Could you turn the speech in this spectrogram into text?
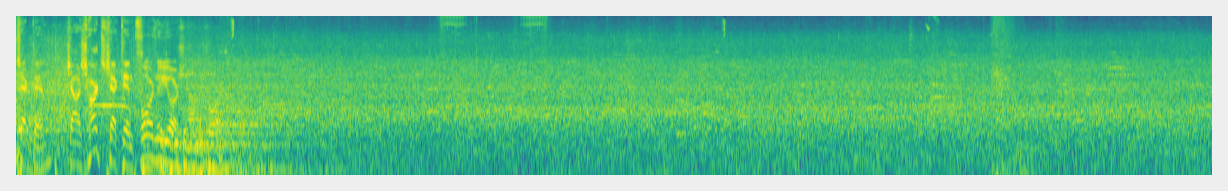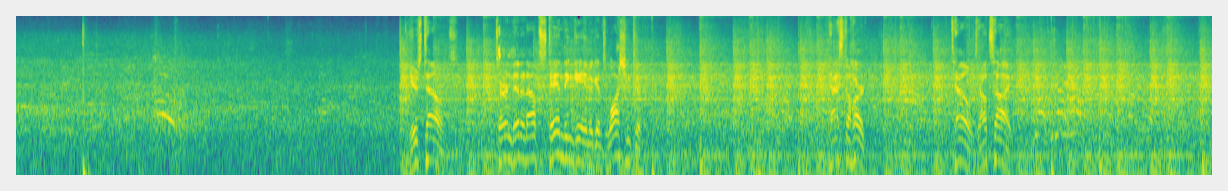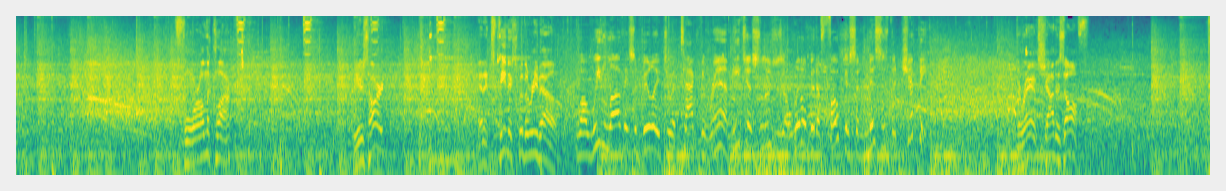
checked in. Josh Hart's checked in for New York. Here's Towns. Turned in an outstanding game against Washington. Pass to Hart. Towns outside. Four on the clock. Here's Hart. And it's Phoenix with the rebound. Well, we love his ability to attack the rim. He just loses a little bit of focus and misses the chippy. Durant's shot is off.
